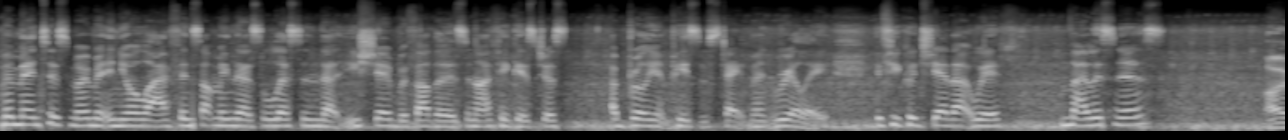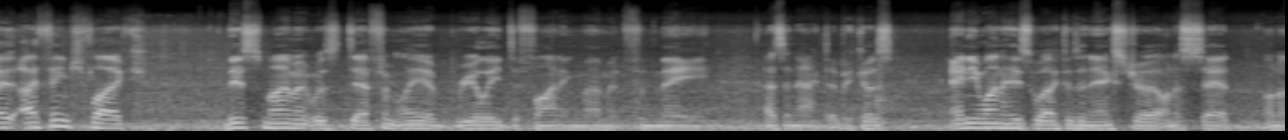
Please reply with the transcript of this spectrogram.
momentous moment in your life and something that's a lesson that you shared with others. And I think it's just a brilliant piece of statement, really. If you could share that with my listeners. I, I think like this moment was definitely a really defining moment for me as an actor because anyone who's worked as an extra on a set on a,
